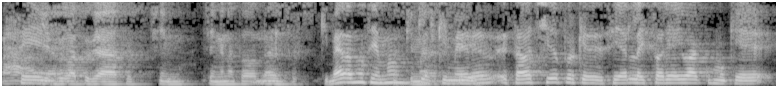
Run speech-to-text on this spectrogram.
Ah, Sí. Y esos vatos ya, pues, ching- chingan a todos, Las pues, quimeras, ¿no se llaman? Las quimeras. Las quimeras. Estaba chido porque decía, la historia iba como que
